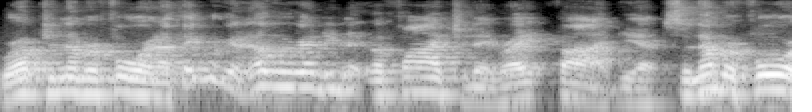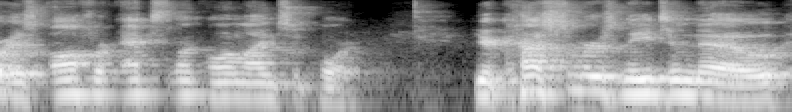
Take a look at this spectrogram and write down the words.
we're up to number four, and I think we're gonna, oh, we're gonna do five today, right? Five, yeah. So number four is offer excellent online support. Your customers need to know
